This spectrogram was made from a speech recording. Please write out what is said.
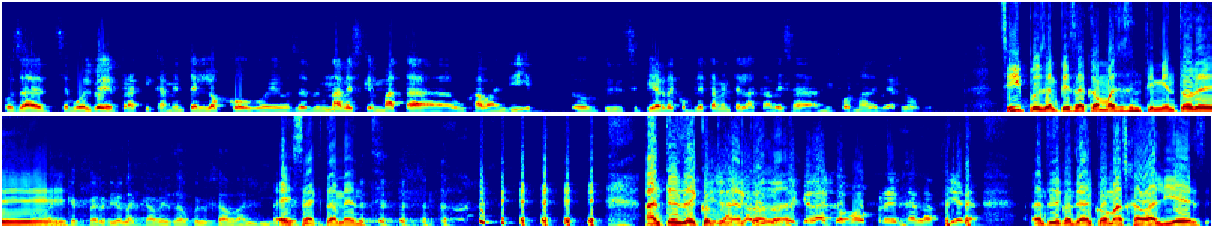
o sea, se vuelve prácticamente loco, güey. O sea, una vez que mata un jabalí, se pierde completamente la cabeza a mi forma de verlo, güey. Sí, pues empieza como ese sentimiento de... El que perdió la cabeza fue el jabalí. Exactamente. Antes de continuar con... Se queda como frena la fiera. Antes de continuar con más jabalíes,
